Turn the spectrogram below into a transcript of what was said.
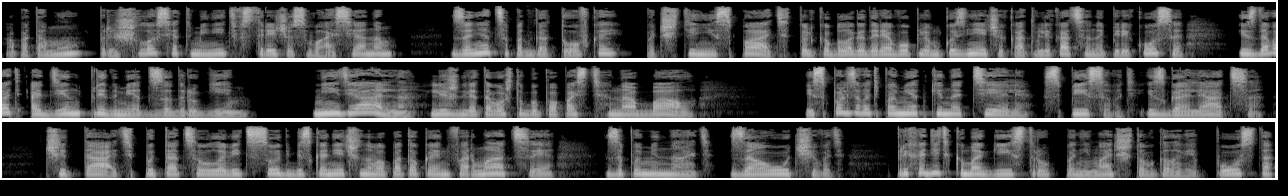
А потому пришлось отменить встречу с Васианом, заняться подготовкой, почти не спать, только благодаря воплям кузнечика отвлекаться на перекусы и сдавать один предмет за другим. Не идеально, лишь для того, чтобы попасть на бал. Использовать пометки на теле, списывать, изгаляться, читать, пытаться уловить суть бесконечного потока информации, запоминать, заучивать, приходить к магистру, понимать, что в голове пусто,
